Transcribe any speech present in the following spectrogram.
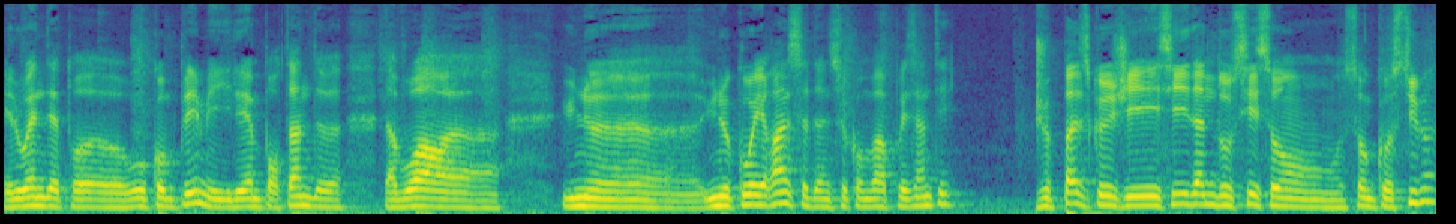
est loin d'être au complet, mais il est important d'avoir une, une cohérence dans ce qu'on va présenter. Je pense que j'ai essayé d'endosser son, costume.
